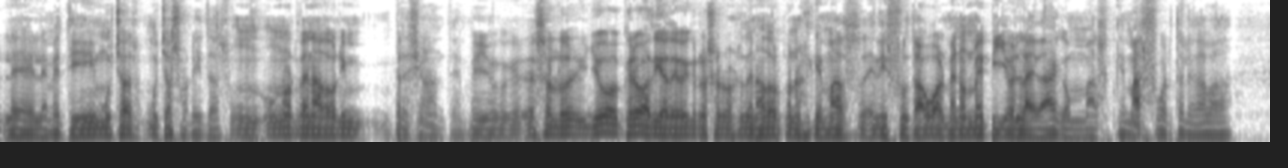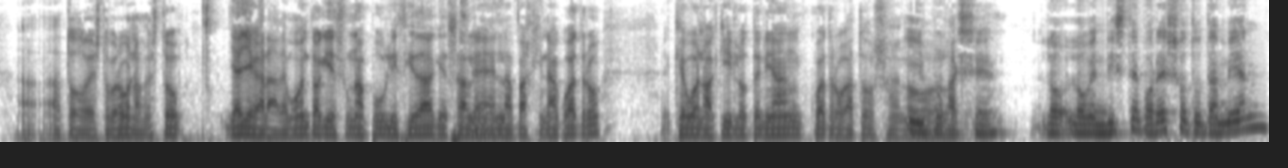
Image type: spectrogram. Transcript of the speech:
le, le metí muchas muchas horitas. Un, un ordenador impresionante. Yo, eso yo creo a día de hoy creo que es el ordenador con el que más he disfrutado, o al menos me pilló en la edad con más, que más fuerte le daba a, a todo esto. Pero bueno, esto ya llegará. De momento aquí es una publicidad que sale Sí. en la página 4. Que bueno, aquí lo tenían cuatro gatos. eh, lo- Y, la- sí. ¿Lo, lo vendiste por eso tú también?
